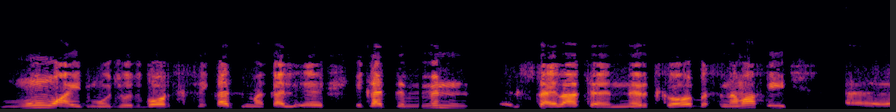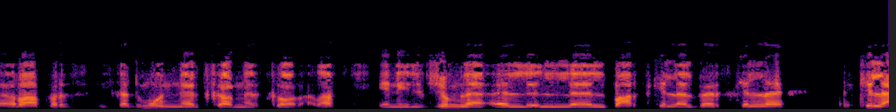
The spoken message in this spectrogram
مو وايد موجود. فورتكس يقدم آه، يقدم من style اته ال nerdcore بس إنه ما في آه، rappers يقدمون nerdcore nerdcore عرفت؟ يعني الجملة ال- ال- ال part كله ال verse كله كله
